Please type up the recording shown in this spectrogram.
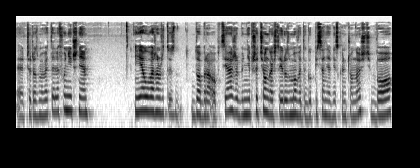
e, czy rozmawiać telefonicznie. I ja uważam, że to jest dobra opcja, żeby nie przeciągać tej rozmowy, tego pisania w nieskończoność, bo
